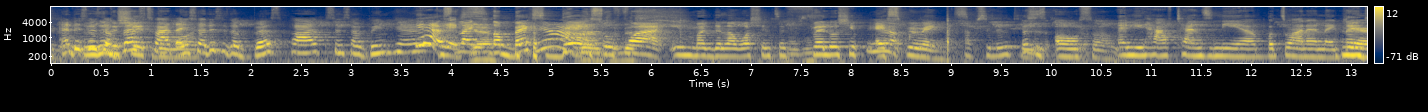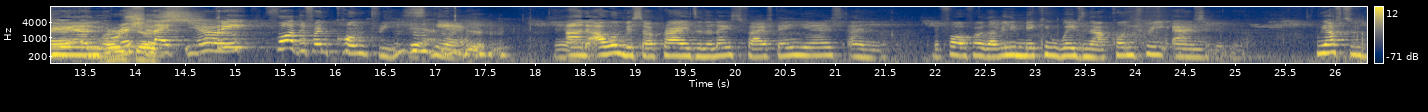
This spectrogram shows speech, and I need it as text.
Absolutely. And this We'll is the the best part. we I said this is the best part since I've been here. Yes, Yes. like Yeah. the best Yeah. day so far in Mandela Washington Fellowship Yeah. experience. Absolutely. This is awesome. and you have Tanzania, Botswana, Nigeria, Nigeria and and Mauritius. like Yeah. three, four different countries here. And I won't be surprised in the next five, ten years, and the four of us are really making waves in our country, and we have to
